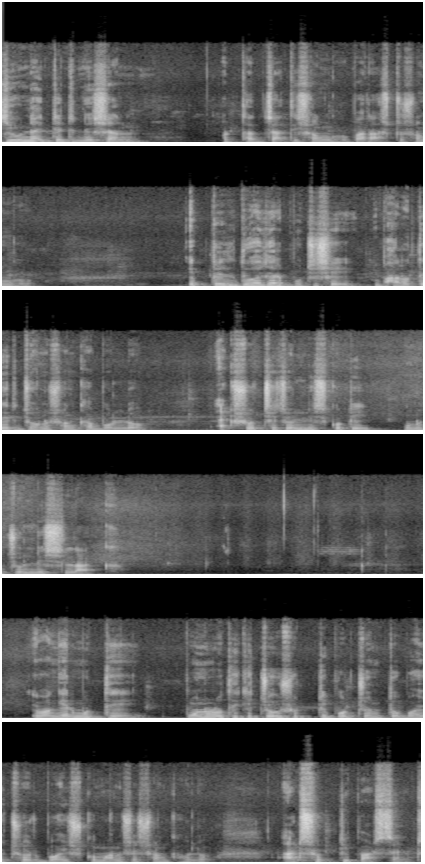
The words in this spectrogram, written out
ইউনাইটেড নেশন, অর্থাৎ জাতিসংঘ বা রাষ্ট্রসংঘ, এপ্রিল দু হাজার পঁচিশে ভারতের জনসংখ্যা বলল একশো ছেচল্লিশ কোটি উনচল্লিশ লাখ। এবং এর মধ্যে পনেরো থেকে চৌষট্টি পর্যন্ত বছর বয়স্ক মানুষের সংখ্যা হলো আটষট্টি পারসেন্ট।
